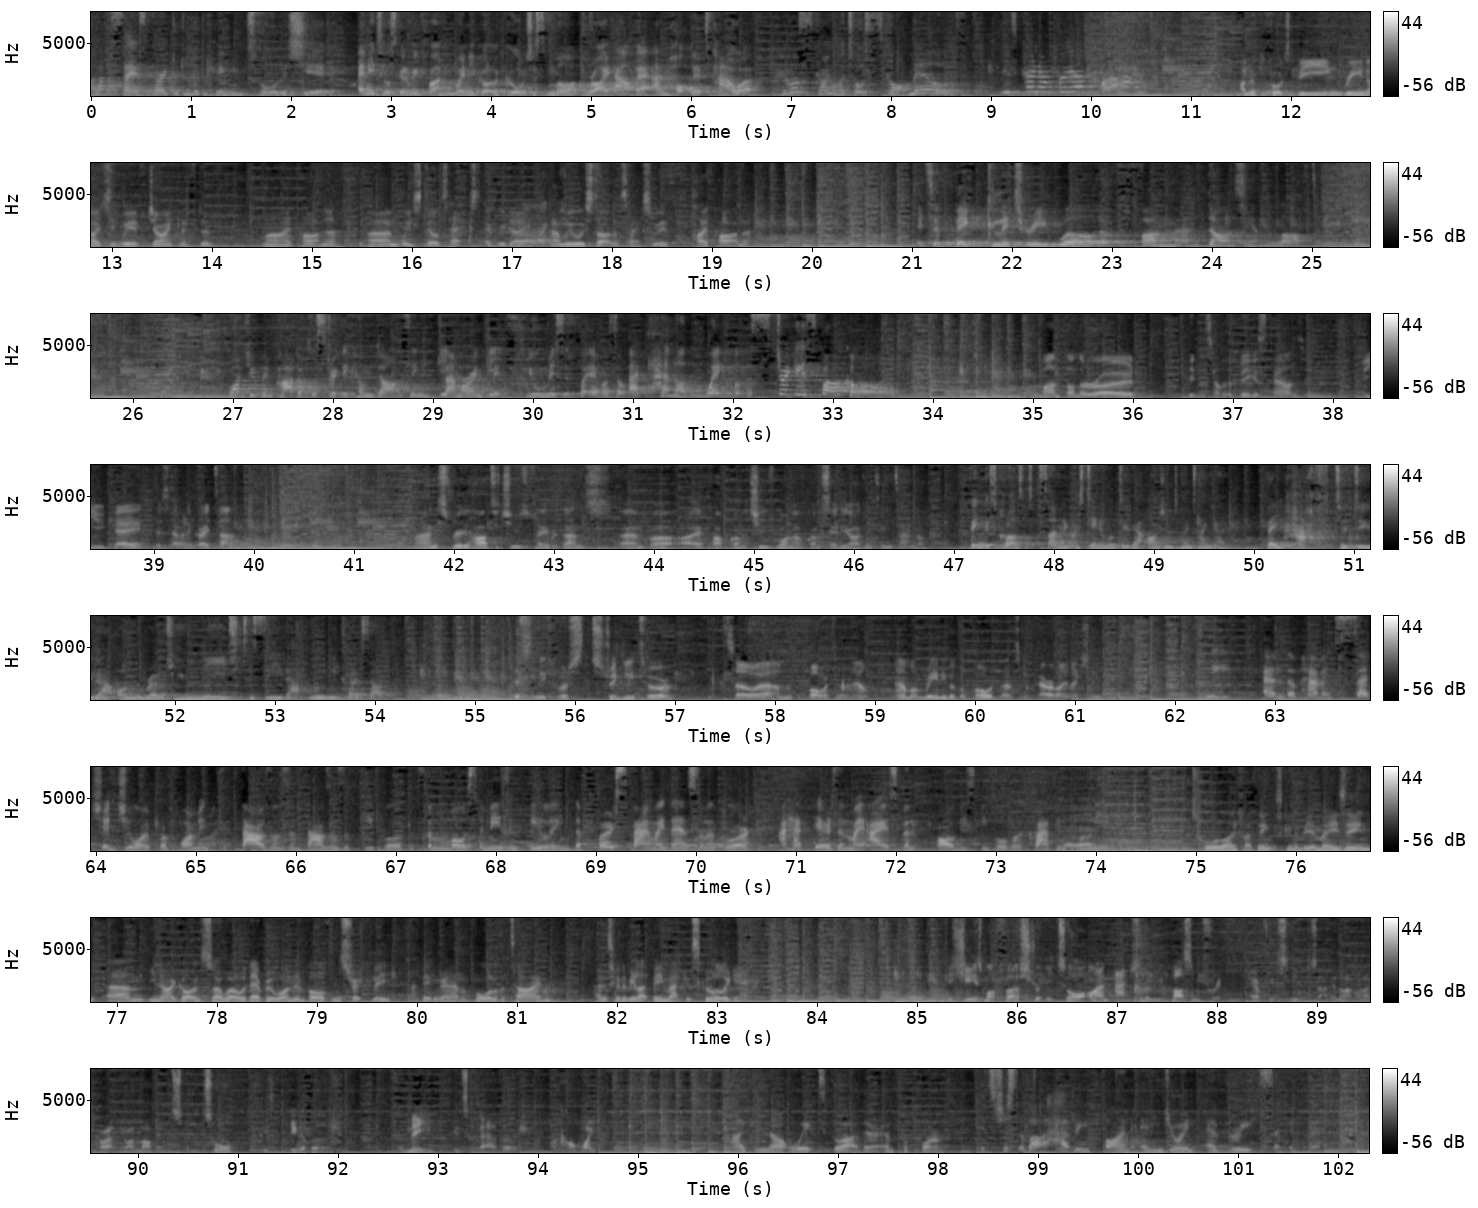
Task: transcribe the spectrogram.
I have to say, it's a very good looking tour this year. Any tour's going to be fun when you've got the gorgeous Mark Wright out there and Hot Lips Hauer. Who else is coming on the tour? Scott Mills. He's going to be a friend. I'm looking forward to being reunited with Joanne Clifton, my partner. Um, we still text every day, and we always start the text with "Hi, partner." It's a big, glittery world of fun and dancing and laughter. Once you've been part of the Strictly Come Dancing glamour and glitz, you'll miss it forever. So I cannot wait for the Strictly Sparkle! A month on the road, hitting some of the biggest towns in the UK, and just having a great time. And it's really hard to choose a favourite dance, um, but I, if I've got to choose one, I've got to say the Argentine tango. Fingers crossed, Simon and Kristina will do that Argentine tango. They have to do that on the road. You need to see that really close up. This is my first Strictly tour, so uh, I'm looking forward to it now. Um, I'm really looking forward to dancing with Caroline actually. We end up having such a joy performing to thousands and thousands of people. It's the most amazing feeling. The first time I danced on a tour, I had tears in my eyes when all these people were clapping for me. Tour life, I think, is going to be amazing. Um, you know, I got on so well with everyone involved in Strictly. I think we're going to have a ball of a time, and it's going to be like being back at school again. This year's my first Strictly tour. I'm absolutely buzzing for it every single Saturday night when I go out there. I love it. So the tour is a bigger version. For me, it's a better version. I can't wait. I cannot wait to go out there and perform. It's just about having fun and enjoying every second of it.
